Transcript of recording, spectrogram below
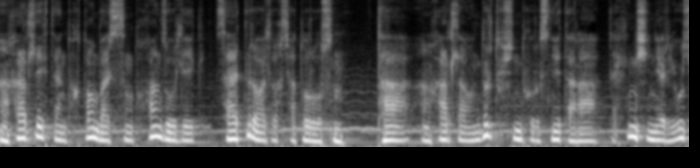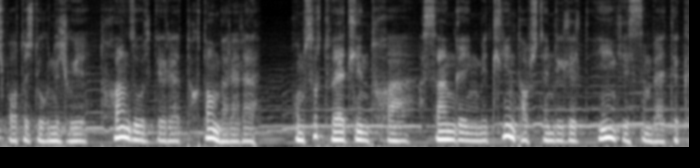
анхаарлыг тань тогтоон барьсан тухайн зүйлийг сайтар ойлгох чадвар үүснэ та анхаарлаа өндөр түвшинд хүргэсний дараа дахин шинээр юу ч бодож дүгнэлгүй тухайн зүйл дээр тогтоон бариарай. Хумсарт байдлын тухай Асангийн мэдлэгийн товч тэмдэглэлд ийм хэлсэн байдаг.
